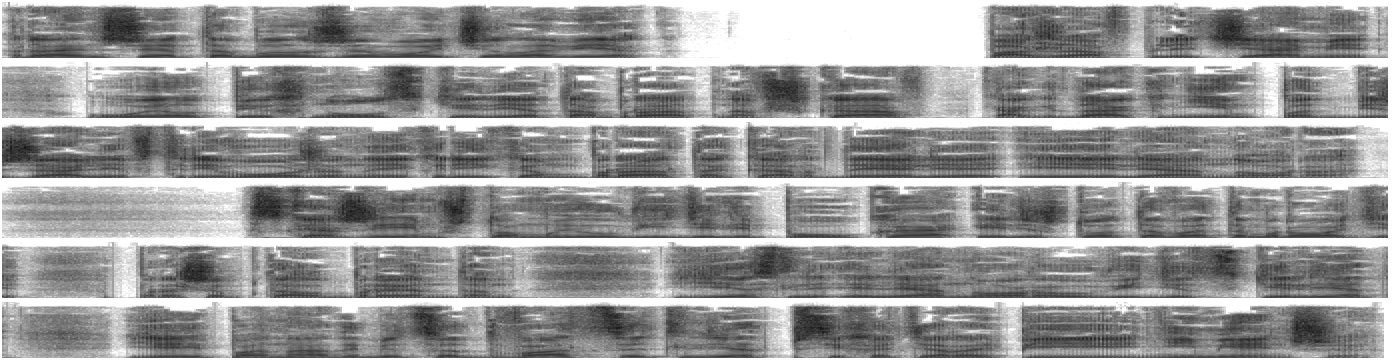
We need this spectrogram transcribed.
«Раньше это был живой человек». Пожав плечами, Уилл пихнул скелет обратно в шкаф, когда к ним подбежали встревоженные криком брата Корделия и Элеонора. «Скажи им, что мы увидели паука или что-то в этом роде», — прошептал Брэндон. «Если Элеонора увидит скелет, ей понадобится двадцать лет психотерапии, не меньше».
